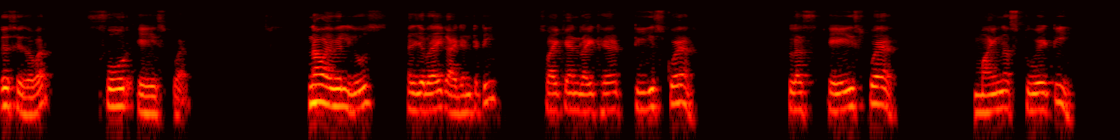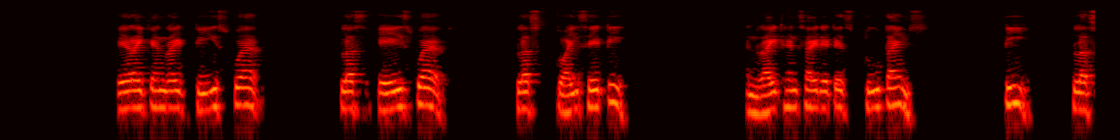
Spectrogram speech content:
This is our 4a square. Now I will use algebraic identity. So I can write here t square plus a square minus 2at. Here I can write t square plus a square plus twice at and right hand side it is 2 times t plus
